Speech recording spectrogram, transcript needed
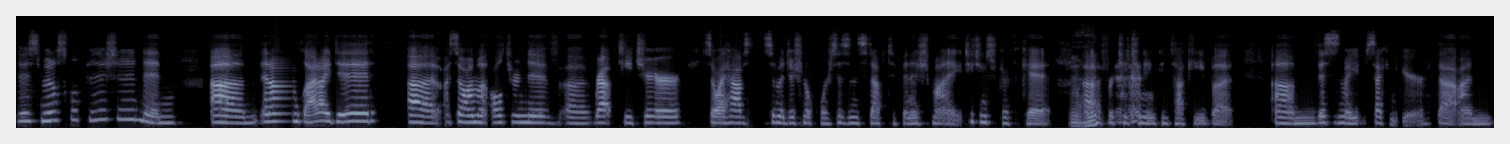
this middle school position and um and I'm glad I did. Uh, so I'm an alternative uh, route teacher. So I have some additional courses and stuff to finish my teaching certificate uh, mm-hmm. uh, for teaching in Kentucky. But um, this is my second year that I'm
